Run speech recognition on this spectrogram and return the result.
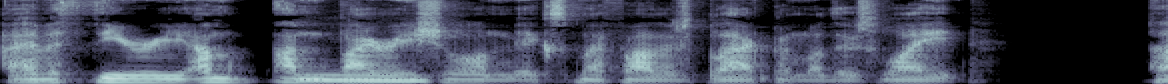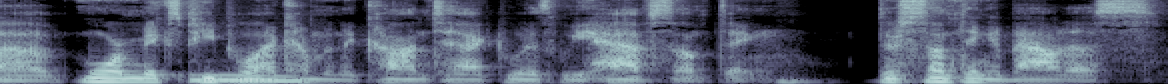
I have a theory. I'm I'm Mm. biracial. I'm mixed. My father's black. My mother's white. Uh, more mixed people I Mm. come into contact with, we have something. There's something about us.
